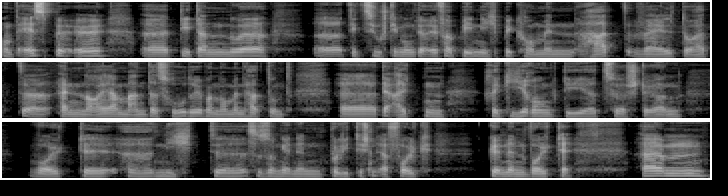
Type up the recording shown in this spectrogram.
und SPÖ, die dann nur äh, die Zustimmung der ÖVP nicht bekommen hat, weil dort äh, ein neuer Mann das Ruder übernommen hat und äh, der alten Regierung, die er zerstören wollte, nicht sozusagen einen politischen Erfolg gönnen wollte. Ähm,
